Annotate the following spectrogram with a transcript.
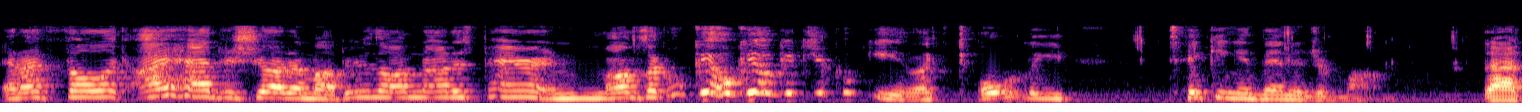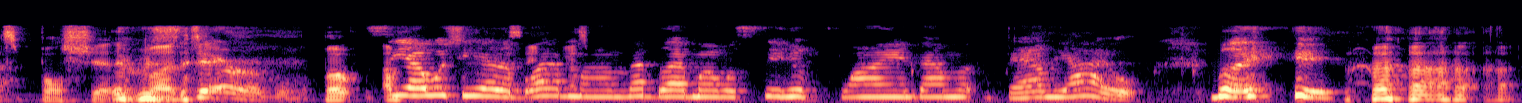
And I felt like I had to shut him up, even though I'm not his parent. And mom's like, "Okay, okay, I'll get you a cookie," and like totally taking advantage of mom. That's bullshit. It was But terrible. but See, I wish he had a black mom. That black mom was still flying down the, down the aisle. But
